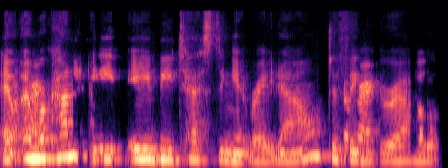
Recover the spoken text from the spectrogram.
And, okay. and we're kind of A, A B testing it right now to okay. figure out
